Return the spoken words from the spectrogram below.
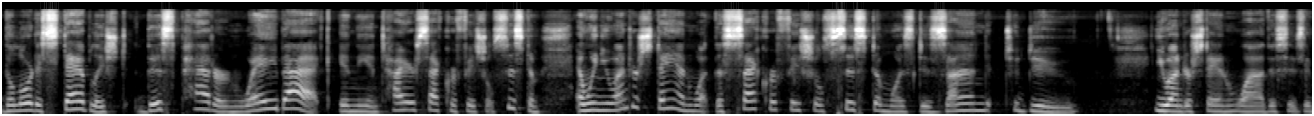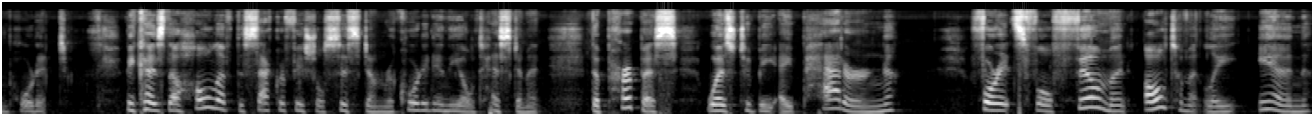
the Lord established this pattern way back in the entire sacrificial system. And when you understand what the sacrificial system was designed to do, you understand why this is important. Because the whole of the sacrificial system recorded in the Old Testament, the purpose was to be a pattern for its fulfillment ultimately in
